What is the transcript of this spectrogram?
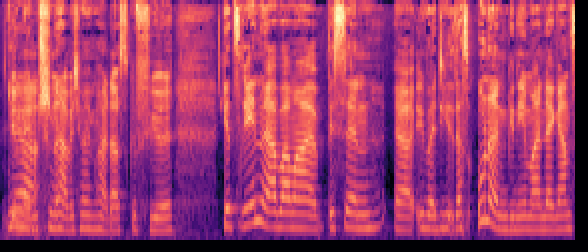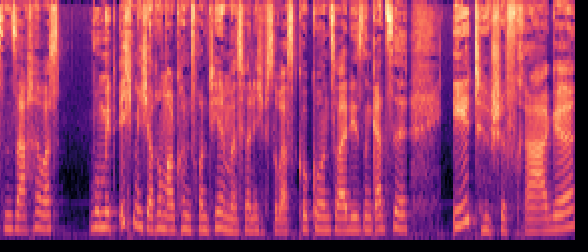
Wir Ja. Menschen, habe ich manchmal das Gefühl. Jetzt reden wir aber mal ein bisschen ja, über die, das Unangenehme an der ganzen Sache, was womit ich mich auch immer konfrontieren muss, wenn ich sowas gucke, und zwar diese ganze ethische Frage,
